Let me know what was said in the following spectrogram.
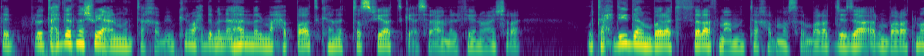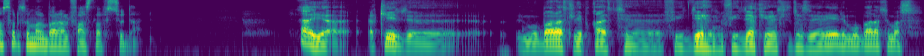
طيب لو تحدثنا شوي عن المنتخب يمكن واحدة من أهم المحطات كانت تصفيات كأس العام 2010 وتحديدا المباريات الثلاث مع منتخب مصر مباراة الجزائر مباراة مصر ثم المباراة الفاصلة في السودان. لا هي أكيد المباراة اللي بقات في الذهن وفي ذاكرة الجزائريين مباراة مصر.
